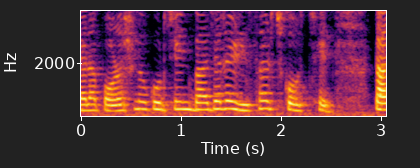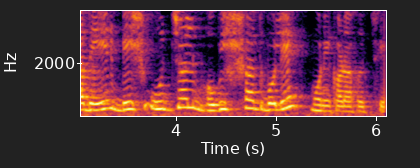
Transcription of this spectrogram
যারা পড়াশুনো করছেন বা যারা রিসার্চ করছেন, তাদের বেশ উজ্জ্বল ভবিষ্যৎ বলে মনে করা হচ্ছে।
